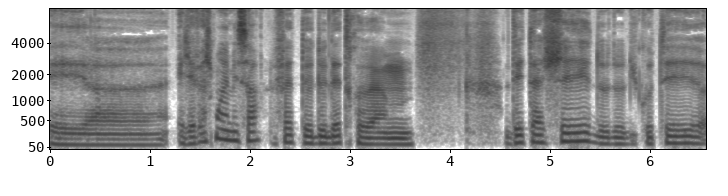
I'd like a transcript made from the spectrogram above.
Et, euh, et j'ai vachement aimé ça, le fait de d'être euh, détaché de, de- du côté euh,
